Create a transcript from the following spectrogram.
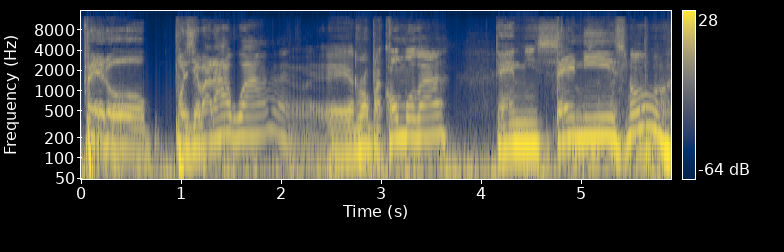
Pero, pues llevar agua, eh, ropa cómoda, Tenis. tenis, ¿no?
